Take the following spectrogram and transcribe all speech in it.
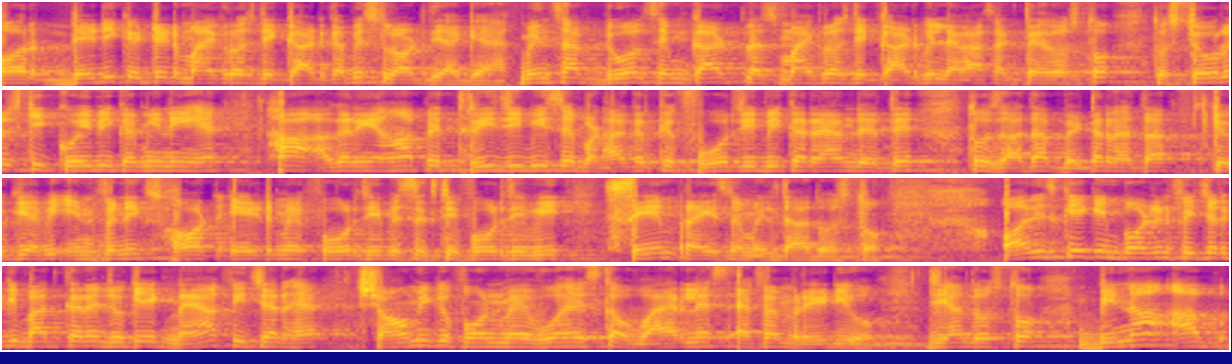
और डेडिकेटेड माइक्रोसडी कार्ड का भी स्लॉट दिया गया है। मीन्स आप dual SIM card plus microSD card भी लगा सकते हैं दोस्तों। तो स्टोरेज की कोई भी कमी नहीं हाँ। हाँ अगर यहाँ पे थ्री जीबी से बढ़ा करके फोर जीबी का रैम देते तो ज़्यादा बेटर रहता, क्योंकि अभी इन्फिनिक्स हॉट एट में four GB sixty four GB same price में मिलता है दोस्तों। और इसकी एक इंपॉर्टेंट फीचर की बात करें, जो कि एक नया फीचर है Xiaomi के फ़ोन में, वो है इसका वायरलेस एफएम रेडियो जी हाँ दोस्तों, बिना आप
